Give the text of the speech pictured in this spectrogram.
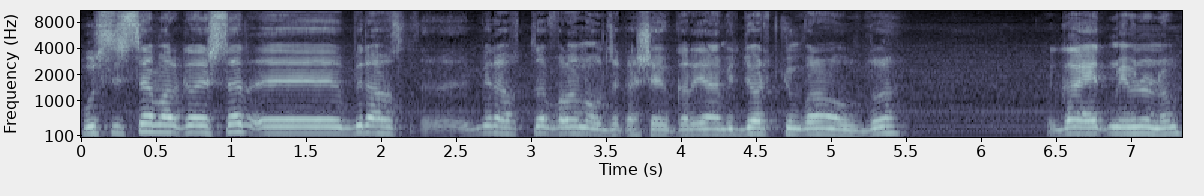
Bu sistem arkadaşlar eee, bir hafta bir hafta falan olacak aşağı yukarı yani bir dört gün falan oldu. Gayet memnunum.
